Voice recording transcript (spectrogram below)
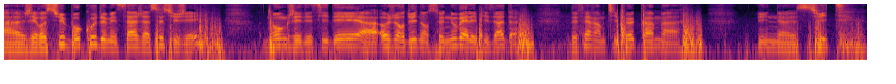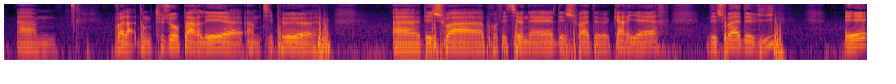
Euh, j'ai reçu beaucoup de messages à ce sujet. Donc j'ai décidé aujourd'hui dans ce nouvel épisode de faire un petit peu comme une suite voilà, donc toujours parler euh, un petit peu euh, euh, des choix professionnels, des choix de carrière, des choix de vie et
